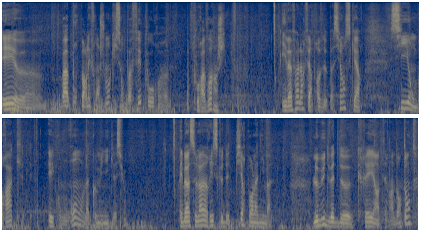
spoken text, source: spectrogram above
et euh, bah, pour parler franchement, qui ne sont pas faits pour, euh, pour avoir un chien. il va falloir faire preuve de patience car si on braque et qu'on rompt la communication, eh ben cela risque d'être pire pour l'animal. Le but va être de créer un terrain d'entente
